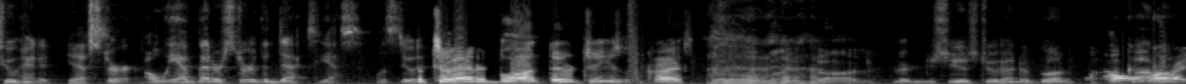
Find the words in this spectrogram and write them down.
two-handed. Yes. Stir. Oh, we have better stir than Dex. Yes, let's do it. The it. two-handed blunt, dude. Jesus Christ. oh my god! Did you see his two-handed blunt? Oh my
